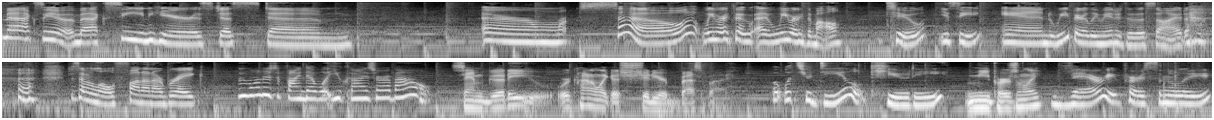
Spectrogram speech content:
Max, you know, Maxine here is just, um. Um, so we work the uh, we work the mall too, you see, and we barely made it to the side. just having a little fun on our break. we wanted to find out what you guys are about. Sam Goody, we're kind of like a shittier Best Buy. But what's your deal, cutie? Me personally, Very personally.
